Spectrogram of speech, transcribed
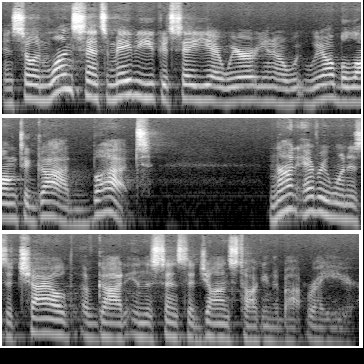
And so, in one sense, maybe you could say, yeah, we're, you know, we all belong to God, but not everyone is a child of God in the sense that John's talking about right here.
